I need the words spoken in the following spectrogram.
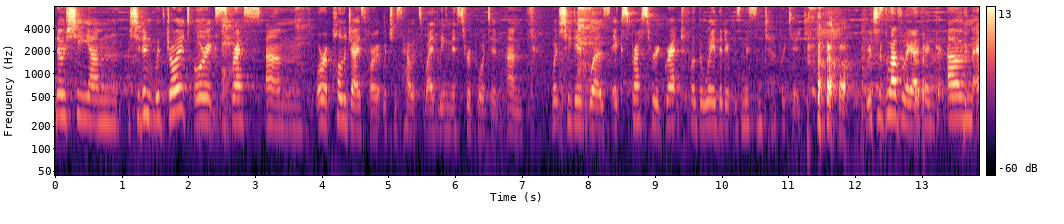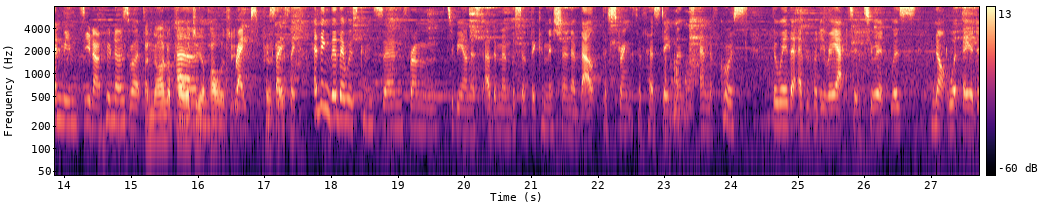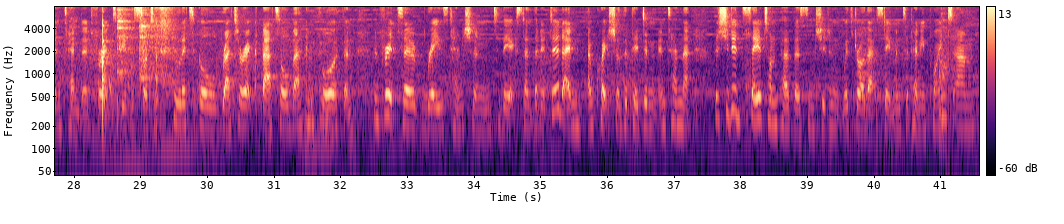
No, she um, she didn't withdraw it or express um, or apologize for it, which is how it's widely misreported. Um, what she did was express regret for the way that it was misinterpreted, which is lovely, I think, um, and means you know who knows what. A non-apology Um, apology. Right, precisely. Okay. I think that there was concern from, to be honest, other members of the commission about the strength of her statements, and of course the way that everybody reacted to it was not what they had intended for it to be this sort of political rhetoric battle back and mm-hmm. forth and, and for it to raise tension to the extent that it did. I'm, I'm quite sure that they didn't intend that. But she did say it on purpose and she didn't withdraw that statement at any point. Um,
